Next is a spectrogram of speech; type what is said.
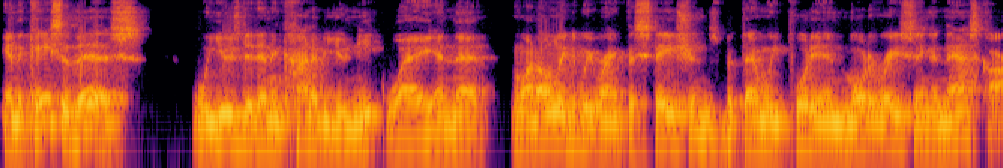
In the case of this, we used it in a kind of a unique way in that not only did we rank the stations, but then we put in motor racing and NASCAR.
